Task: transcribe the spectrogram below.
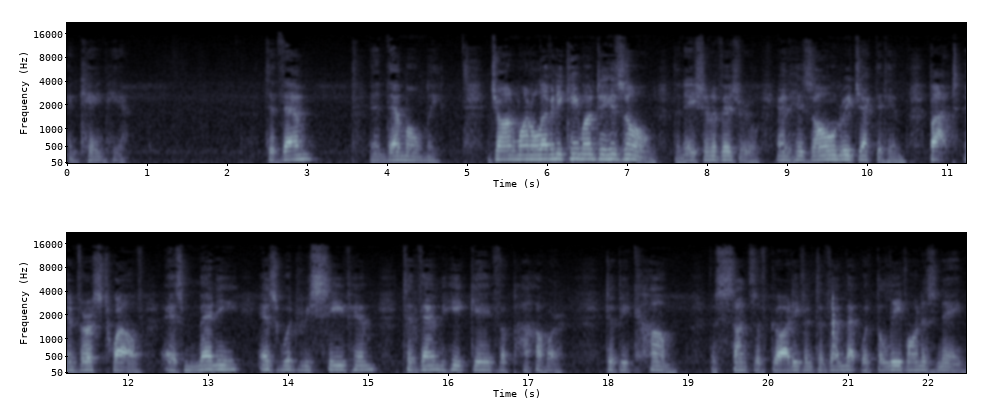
and came here. To them and them only. John 1:11 he came unto his own, the nation of Israel, and his own rejected him. But in verse 12, as many as would receive him, to them he gave the power to become the sons of God, even to them that would believe on his name.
